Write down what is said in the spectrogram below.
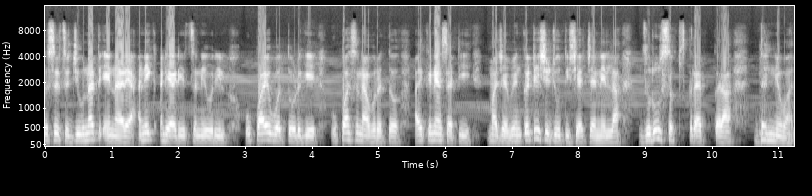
तसेच जीवनात येणाऱ्या अनेक अडीअडचणीवरील उपाय व तोडगे उपासनाव्रत ऐकण्यासाठी माझ्या व्यंकटेश ज्योतिष या चॅनेलला जरूर सबस्क्राईब करा. धन्यवाद.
